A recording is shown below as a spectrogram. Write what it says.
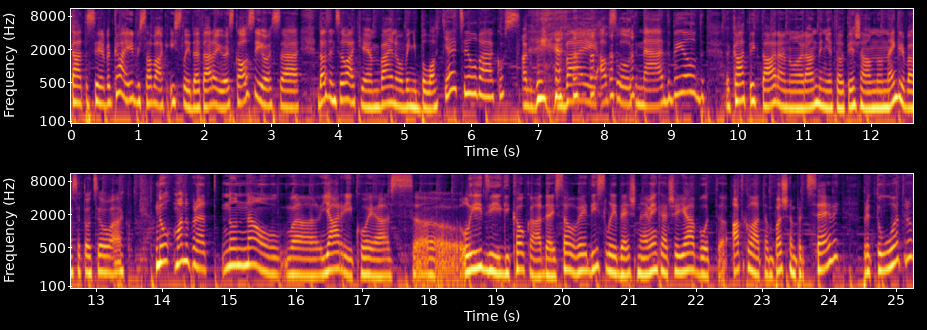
Tā tas ir. Bet kā ir vislabāk izslīdēt ārā? Jo es klausījos, uh, daudziem cilvēkiem vai nu viņi bloķē cilvēkus, Dievs. vai absolūti neatbild. Kā tikt ārā no randiņa, ja tev tiešām nu, negribas ar to cilvēku? Nu, manuprāt, nu, nav uh, jārīkojas uh, līdzīgi kaut kādai savu veidu izslīdēšanai. Vienkārši ir jābūt uh, atklātam pašam pret sevi, pret otru.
